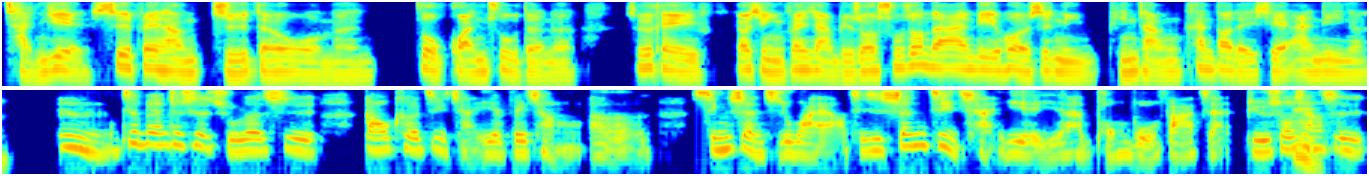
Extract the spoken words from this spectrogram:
产业是非常值得我们做关注的呢？是不是可以邀请分享，比如说书中的案例，或者是你平常看到的一些案例呢？嗯，这边就是除了是高科技产业非常呃兴盛之外啊，其实生技产业也很蓬勃发展。比如说像是、嗯、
